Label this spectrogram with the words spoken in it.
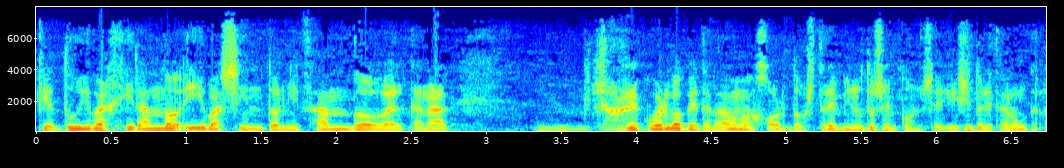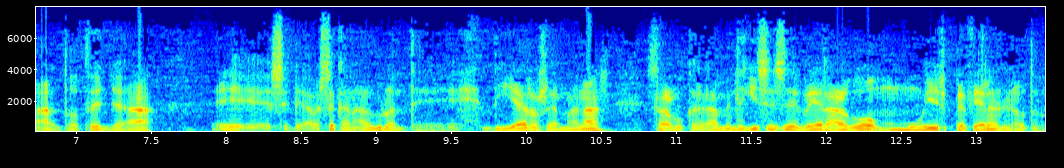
que tú ibas girando e ibas sintonizando el canal. Yo recuerdo que tardaba mejor dos tres minutos en conseguir sintonizar un canal. Entonces ya eh, se quedaba ese canal durante días o semanas, salvo que realmente quisiese ver algo muy especial en el otro.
